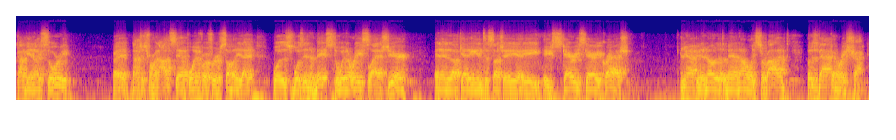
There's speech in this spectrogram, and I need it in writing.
kind of be a nice story, right? Not just from an odds standpoint, for, for somebody that was was in the mix to win a race last year and ended up getting into such a, a, a scary, scary crash. And you're happy to know that the man not only survived, but is back on a racetrack.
